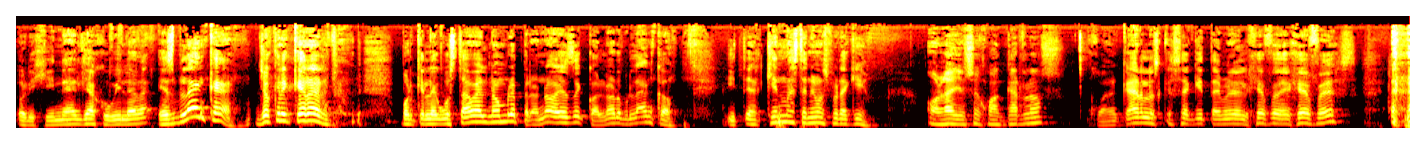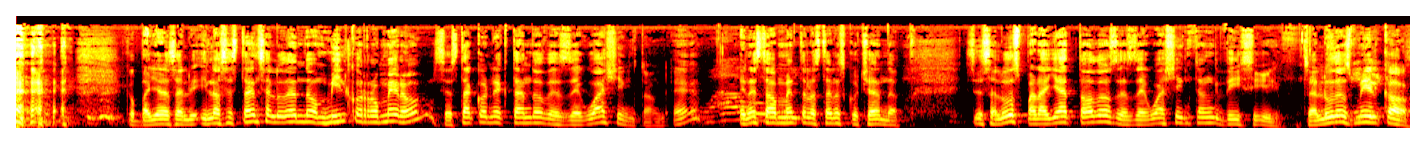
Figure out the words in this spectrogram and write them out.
original ya jubilada, es blanca. Yo creí que era porque le gustaba el nombre, pero no, es de color blanco. ¿Y quién más tenemos por aquí? Hola, yo soy Juan Carlos. Juan Carlos, que es aquí también el jefe de jefes, compañero de Y los están saludando Milko Romero, se está conectando desde Washington. ¿eh? En este momento lo están escuchando. Saludos para allá todos desde Washington, D.C. Saludos, Milko.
